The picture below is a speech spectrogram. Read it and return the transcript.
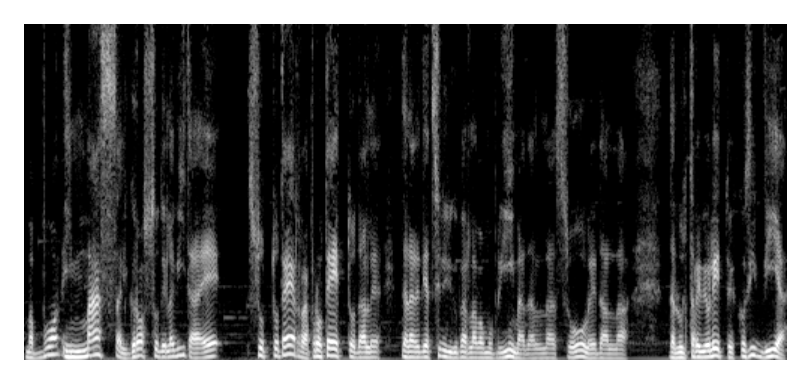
ma buon, in massa il grosso della vita è sottoterra, protetto dalle, dalle radiazioni di cui parlavamo prima, dal sole, dalla, dall'ultravioletto e così via.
